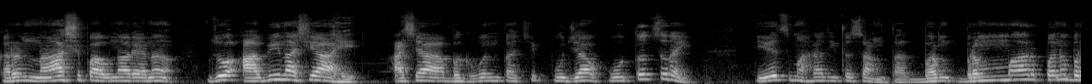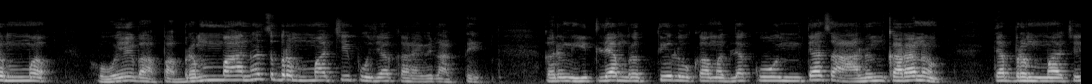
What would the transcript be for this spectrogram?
कारण नाश पावणाऱ्यानं जो अविनाशी आहे अशा भगवंताची पूजा होतच नाही. तेच महाराज इथं सांगतात ब्रह्म ब्रह्मार्पण ब्रह्म होय बापा ब्रह्मानच ब्रह्माची पूजा करावी लागते. कारण इथल्या मृत्यू लोकामधल्या कोणत्याच अलंकारानं त्या ब्रह्माची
